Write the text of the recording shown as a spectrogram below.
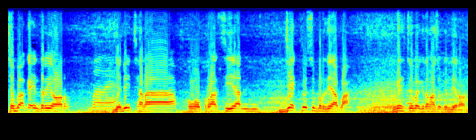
coba ke interior. Boleh. Jadi cara pengoperasian jack itu seperti apa? Oke, coba kita masuk ke interior.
